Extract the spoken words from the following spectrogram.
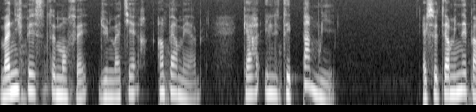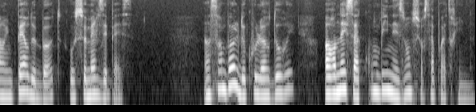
manifestement fait d'une matière imperméable, car il n'était pas mouillé. Elle se terminait par une paire de bottes aux semelles épaisses. Un symbole de couleur dorée ornait sa combinaison sur sa poitrine.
